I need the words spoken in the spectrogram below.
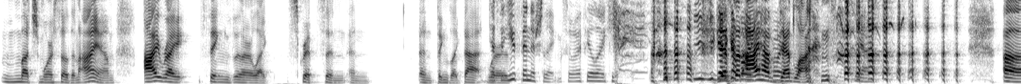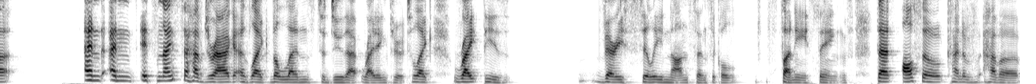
much more so than i am. I write things that are like scripts and and and things like that yes, but you finish things, so I feel like you, you, you get a yes but i have points. deadlines. Uh and and it's nice to have drag as like the lens to do that writing through to like write these very silly nonsensical funny things that also kind of have a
